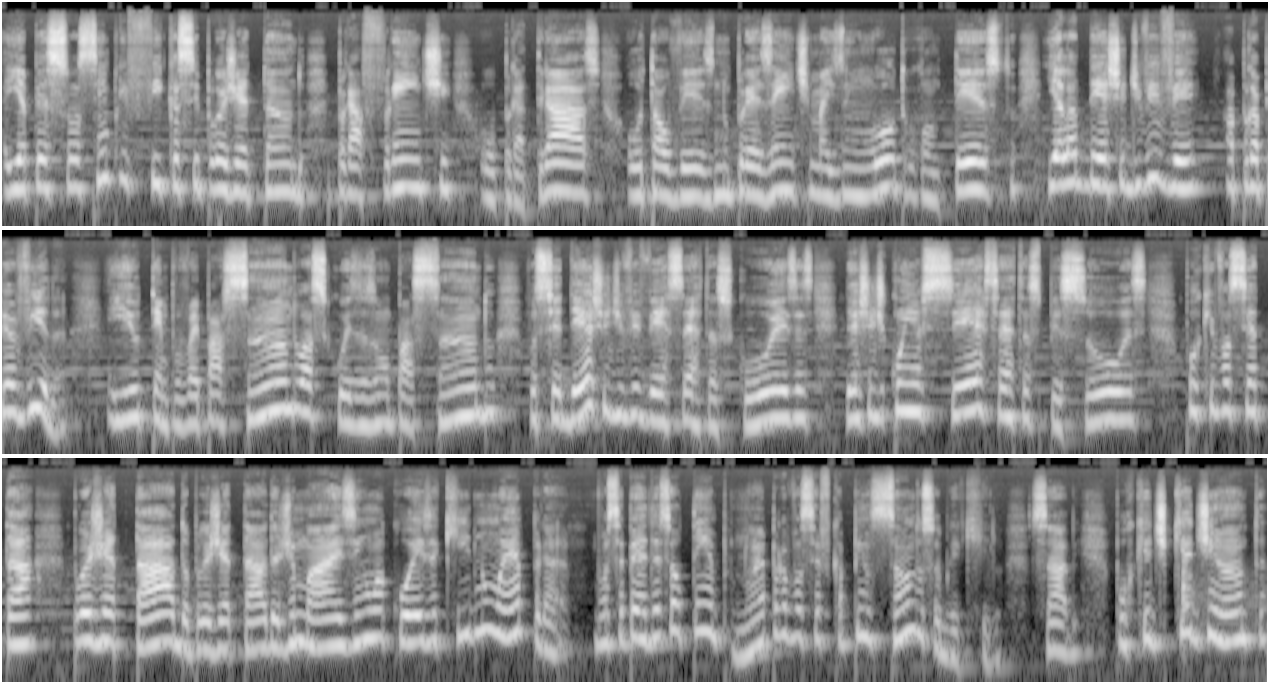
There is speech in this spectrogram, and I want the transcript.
E a pessoa sempre fica se projetando para frente ou para trás, ou talvez no presente, mas em outro contexto e ela deixa de viver a própria vida. E o tempo vai passando, as coisas vão passando, você deixa de viver certas coisas, deixa de conhecer certas pessoas, porque você está projetado, projetada demais em uma coisa que não é para você perder seu tempo, não é para você ficar pensando sobre aquilo, sabe? Porque de que adianta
